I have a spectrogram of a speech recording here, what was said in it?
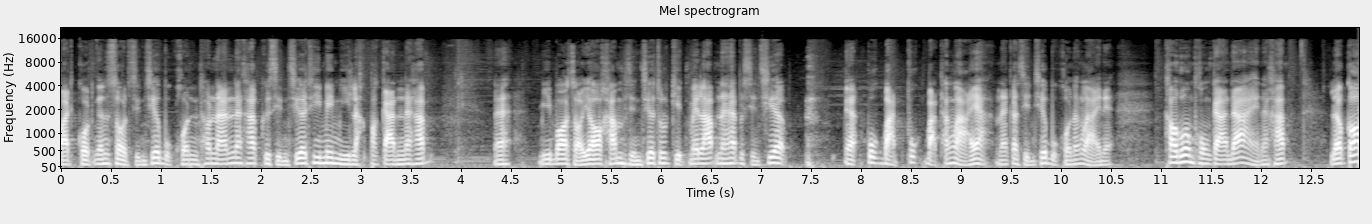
บัตรกดเงินสดสินเชื่อบุคคลเท่านั้นนะครับ คือสินเชื่อที่ไม่มีหลักประกันนะครับนะมีบสยค้ำสินเชื่อธุรกิจไม่รับนะฮะเป็นสินเชื่อเนี่ยพวกบัตรพวกบัตรทั้งหลายอะนะกับสินเชื่อบุคคลทั้งหลายเนี่ยเข้าร่วมโครงการได้นะครับ แล้วก็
